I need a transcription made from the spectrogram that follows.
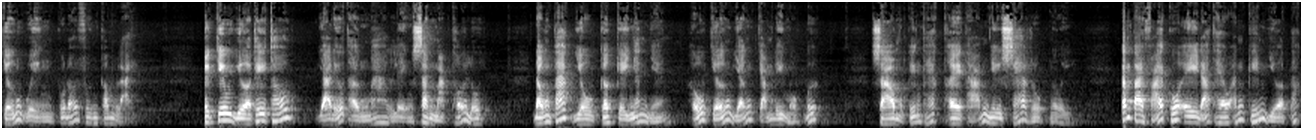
chưởng quyền của đối phương công lại. Tuyệt chiêu vừa thi thố, dạ điểu thần ma liền xanh mặt thối lui. Động tác dù cực kỳ nhanh nhẹn, hữu trưởng vẫn chậm đi một bước. Sau một tiếng thét thê thảm như xé ruột người, cánh tay phải của y đã theo ánh kiếm vừa tắt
